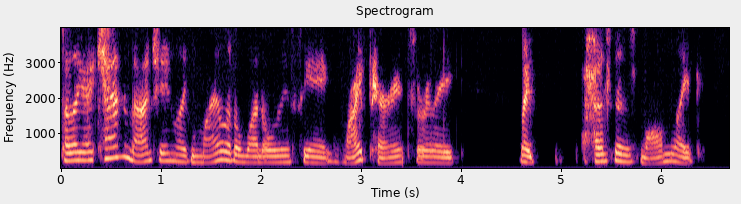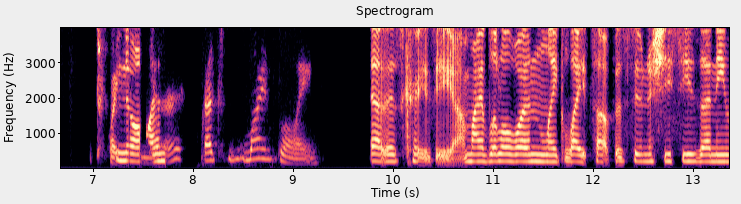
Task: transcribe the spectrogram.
But like I can't imagine like my little one only seeing my parents or like my husband's mom like twice no, a year. That's mind blowing. That is crazy. Yeah, my little one like lights up as soon as she sees any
